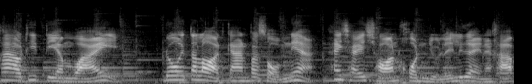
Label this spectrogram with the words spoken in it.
ข้าวที่เตรียมไว้ โดยตลอดการผสมเนี่ยให้ใช้ช้อนคนอยู่เรื่อยๆนะครับ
